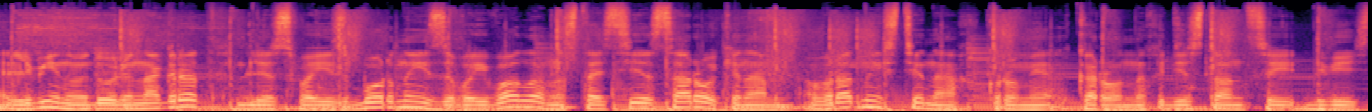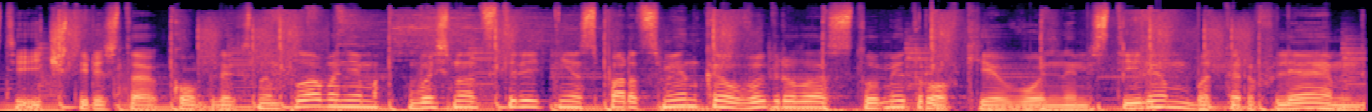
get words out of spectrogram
Львиную долю наград для своей сборной завоевала Анастасия Сорокина. В родных стенах, кроме коронных дистанций 200 и 400 комплексным плаванием, 18-летняя спортсменка выиграла 100-метровки вольным стилем, баттерфляем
